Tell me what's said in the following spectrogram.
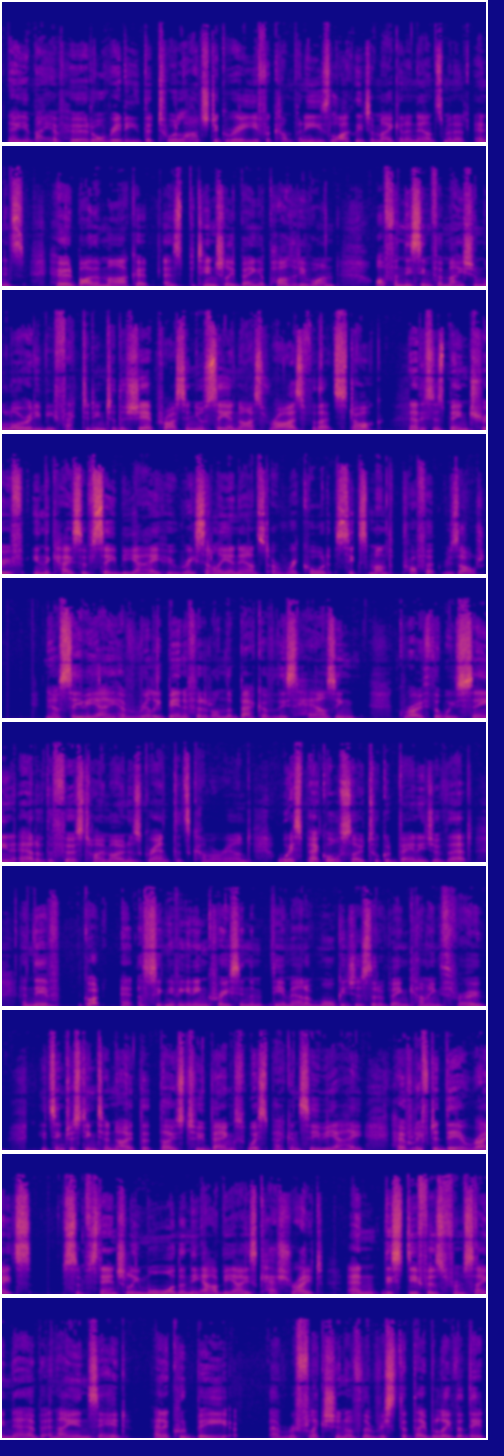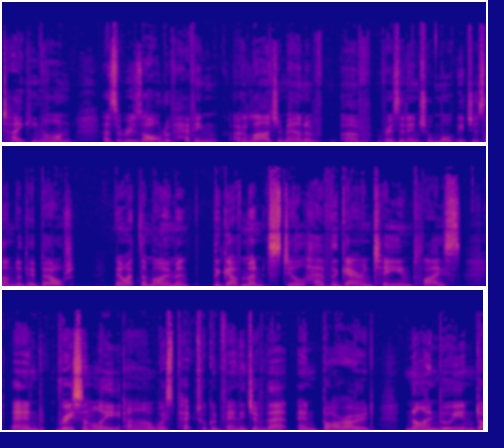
Now, you may have heard already that to a large degree, if a company is likely to make an announcement and it's heard by the market as potentially being a positive one, often this information will already be factored into the share price and you'll see a nice rise for that stock. Now, this has been true in the case of CBA, who recently announced a record six month profit result. Now, CBA have really benefited on the back of this housing growth that we've seen out of the first home owners grant that's come around. Westpac also took advantage of that, and they've got a significant increase in the, the amount of mortgages that have been coming through. It's interesting to note that those two banks, Westpac and CBA, have lifted their rates substantially more than the RBA's cash rate, and this differs from, say, NAB and ANZ. And it could be a reflection of the risk that they believe that they're taking on as a result of having a large amount of, of residential mortgages under their belt. Now, at the moment, the government still have the guarantee in place, and recently uh, Westpac took advantage of that and borrowed $9 billion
